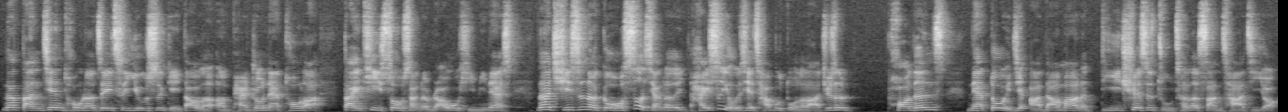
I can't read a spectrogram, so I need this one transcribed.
那单箭头呢，这一次又是给到了嗯 Pedro Neto 啦，代替受伤的 Raul Jimenez。那其实呢，跟我设想的还是有一些差不多的啦，就是。Podens、Neto 以及 Adama 呢，的确是组成了三叉戟哦。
